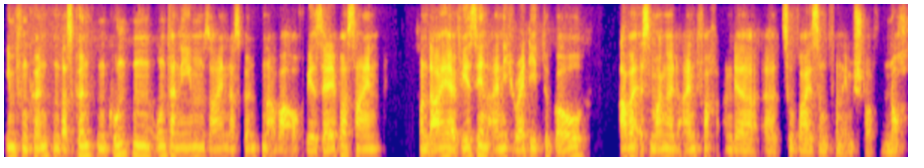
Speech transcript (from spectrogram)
impfen könnten. Das könnten Kundenunternehmen sein, das könnten aber auch wir selber sein. Von daher, wir sind eigentlich ready to go, aber es mangelt einfach an der äh, Zuweisung von Impfstoffen noch.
